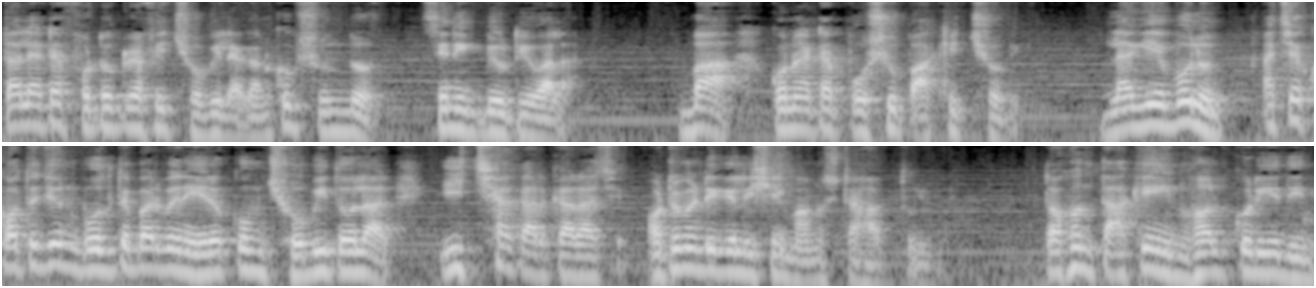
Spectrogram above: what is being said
তাহলে একটা ফটোগ্রাফির ছবি লাগান, খুব সুন্দর সিনিক বিউটিওয়ালা বা কোনো একটা পশু পাখির ছবি। লাগিয়ে বলুন আচ্ছা কতজন বলতে পারবেন এরকম ছবি তোলার ইচ্ছা কার কার আছে? অটোমেটিক্যালি সেই মানুষটা হাত তুলবে। তখন তাকে ইনভলভ করিয়ে দিন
